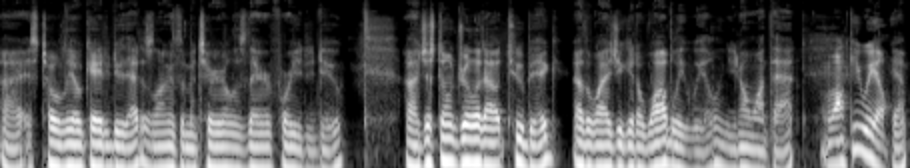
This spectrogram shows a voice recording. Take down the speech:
Uh, it's totally okay to do that as long as the material is there for you to do. Uh, just don't drill it out too big, otherwise you get a wobbly wheel, and you don't want that. Wonky wheel. Yep.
